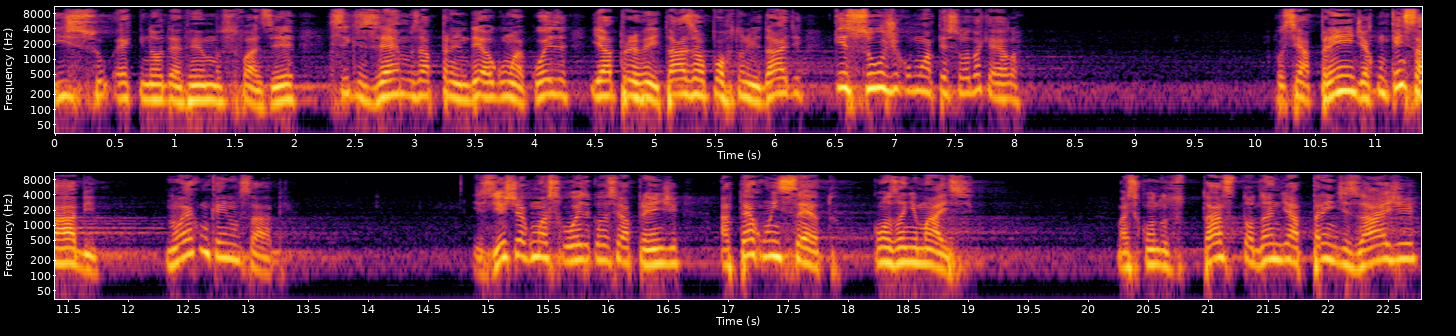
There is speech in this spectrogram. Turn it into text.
Isso é que nós devemos fazer se quisermos aprender alguma coisa e aproveitar as oportunidades que surgem com uma pessoa daquela. Você aprende é com quem sabe, não é com quem não sabe. Existem algumas coisas que você aprende até com inseto, com os animais. Mas quando está se tornando de aprendizagem,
